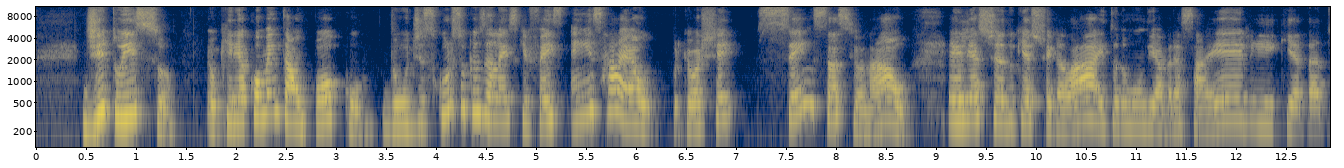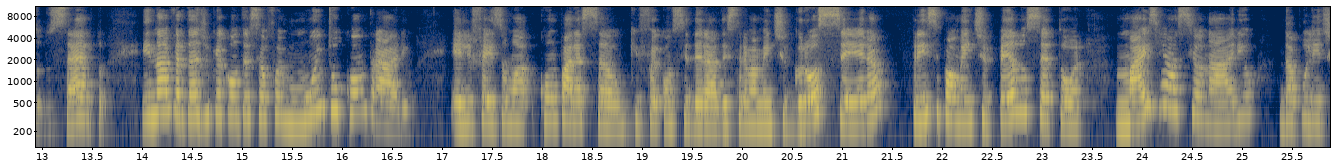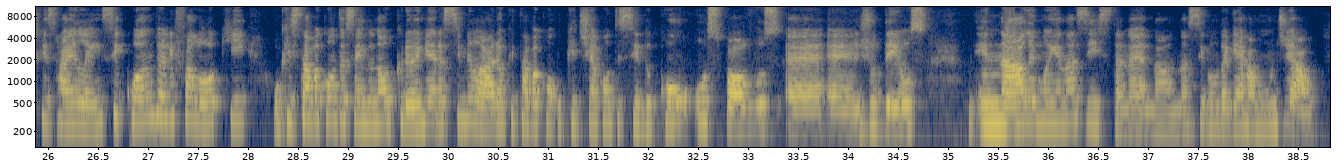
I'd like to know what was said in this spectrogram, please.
Dito isso, eu queria comentar um pouco do discurso que o Zelensky fez em Israel, porque eu achei sensacional ele achando que ia chegar lá e todo mundo ia abraçar ele, que ia dar tudo certo. E na verdade o que aconteceu foi muito o contrário. Ele fez uma comparação que foi considerada extremamente grosseira, principalmente pelo setor mais reacionário da política israelense quando ele falou que o que estava acontecendo na Ucrânia era similar ao que, estava, o que tinha acontecido com os povos é, é, judeus na Alemanha nazista, né, na, na Segunda Guerra Mundial.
